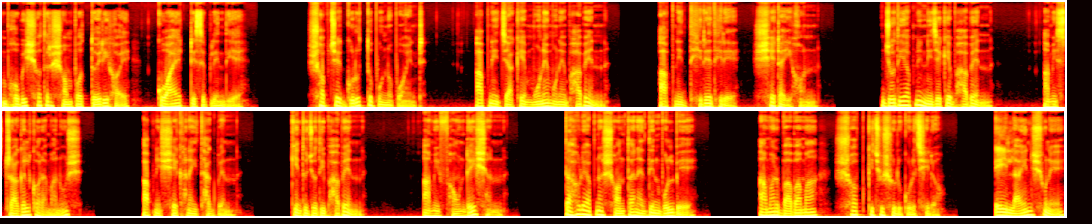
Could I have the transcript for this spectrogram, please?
ভবিষ্যতের সম্পদ তৈরি হয় কোয়ায়েট ডিসিপ্লিন দিয়ে। সবচেয়ে গুরুত্বপূর্ণ পয়েন্ট আপনি যাকে মনে মনে ভাবেন, আপনি ধীরে ধীরে সেটাই হন। যদি আপনি নিজেকে ভাবেন, আমি স্ট্রাগল করা মানুষ, আপনি সেখানেই থাকবেন। কিন্তু যদি ভাবেন, আমি ফাউন্ডেশন তাহলে আপনার সন্তান একদিন বলবে, আমার বাবা মা সব কিছু শুরু করেছিল। এই লাইন শুনে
